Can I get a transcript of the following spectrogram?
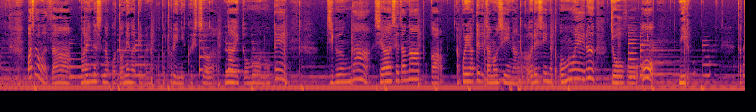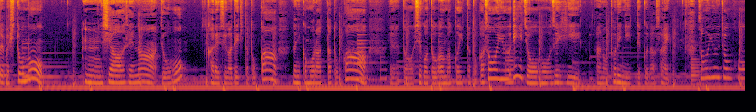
わざわざマイナスなことネガティブなこと取りに行く必要はないと思うので自分が幸せだなとかあこれやってて楽しいなとか嬉しいなと思える情報を見る。例えば人の、うん、幸せな情報彼氏ができたとか何かもらったとか、えーと、仕事がうまくいったとかそういういい情報をぜひあの取りに行ってください。そういう情報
